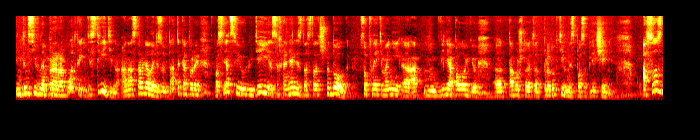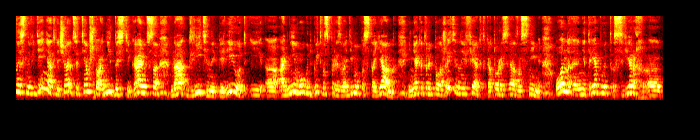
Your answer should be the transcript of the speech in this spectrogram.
интенсивная проработка, и действительно, она оставляла результаты, которые впоследствии у людей сохранялись достаточно долго. Собственно, этим они э, ввели апологию э, того, что это продуктивный способ лечения. Осознанные сновидения отличаются тем, что они достигаются на длительный период, и э, они могут быть воспроизводимы постоянно. И некоторый положительный эффект, который связан с ними, он э, не требует сверх... Э,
